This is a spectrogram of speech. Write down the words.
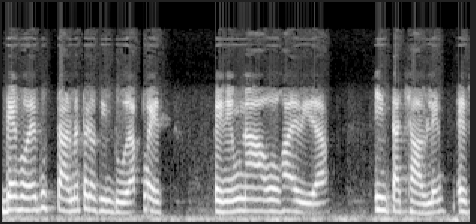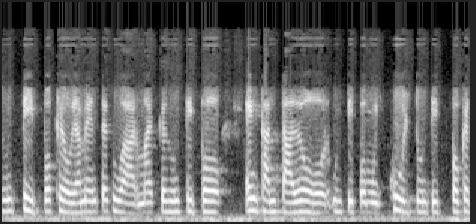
dejó de gustarme, pero sin duda, pues, tiene una hoja de vida intachable, es un tipo que obviamente su arma es que es un tipo encantador, un tipo muy culto, un tipo que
